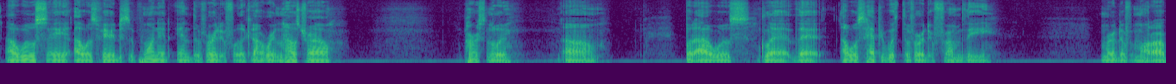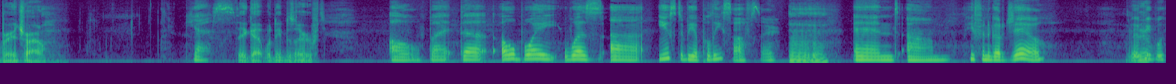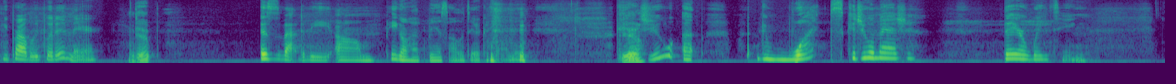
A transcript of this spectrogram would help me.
I will say I was very disappointed in the verdict for the Kyle Rittenhouse trial personally. Um, but I was glad that I was happy with the verdict from the murder of Ahmaud Arbery trial. Yes. They got what they deserved. Oh, but the old boy was uh used to be a police officer hmm and um he finna go to jail. The Yep. people he probably put in there. Yep. It's about to be um he gonna have to be in solitary confinement. Yeah. Could you uh what? Could you imagine? They are waiting.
